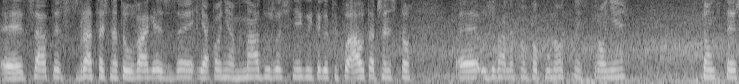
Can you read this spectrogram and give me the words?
e, trzeba też zwracać na to uwagę, że Japonia ma dużo śniegu i tego typu auta często e, używane są po północnej stronie. Stąd też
